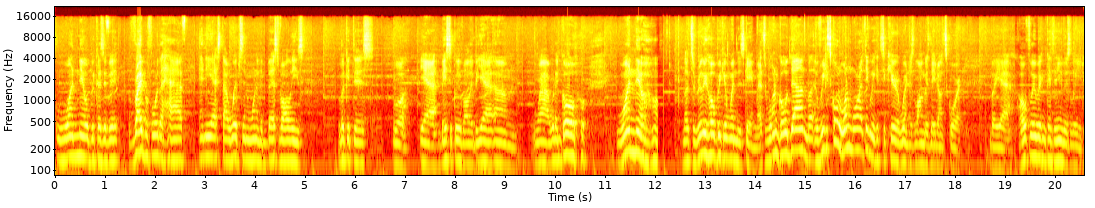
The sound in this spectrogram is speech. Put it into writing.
1-0 because of it. Right before the half, Iniesta whips in one of the best volleys. Look at this. Well, yeah, basically a volley. But yeah, um, wow, what a goal. 1-0. Let's really hope we can win this game. That's one goal down. If we score one more, I think we can secure a win as long as they don't score. But yeah, hopefully we can continue this lead.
